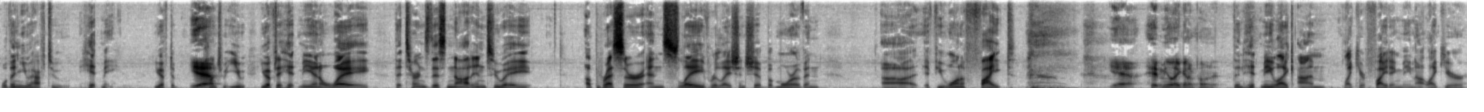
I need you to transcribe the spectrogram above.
well, then you have to hit me. You have to Yeah. punch me. You you have to hit me in a way that turns this not into a oppressor and slave relationship, but more of an uh, if you want to fight, yeah, hit me like an opponent. then hit me like I'm like you're fighting me, not like you're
